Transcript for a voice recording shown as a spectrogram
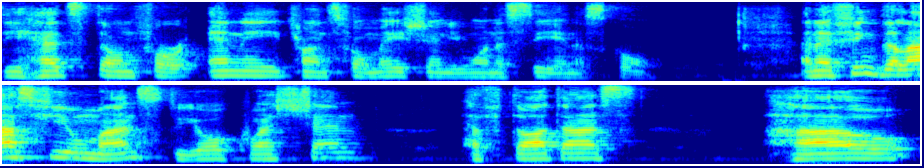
the headstone for any transformation you want to see in a school. And I think the last few months, to your question, have taught us how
